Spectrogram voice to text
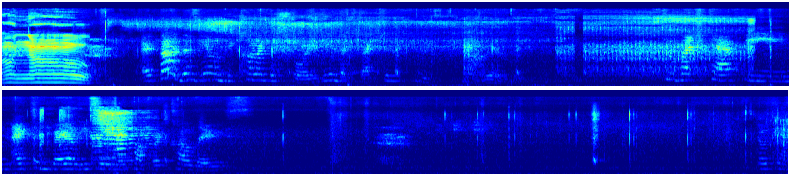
Oh no. I thought this game would be kind of like a story game, but it's actually not really. Too much caffeine. I could barely see the proper colors. Okay,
